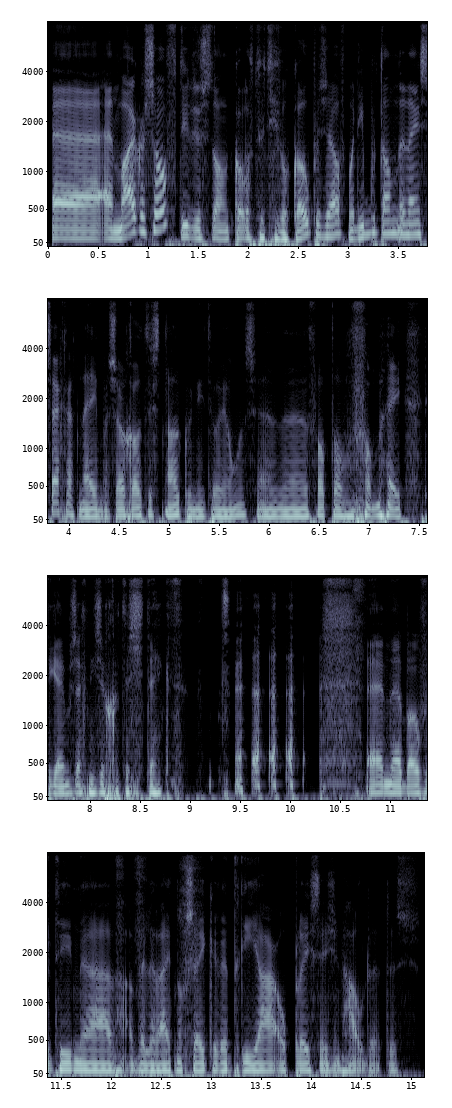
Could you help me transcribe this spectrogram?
Eh, en Microsoft, die dus dan Call of Duty wil kopen zelf, maar die moet dan ineens zeggen: nee, maar zo groot is het nou ook niet hoor, jongens. En het valt dan van mee. Die game is echt niet zo goed als je denkt. en bovendien willen wij het nog zeker drie jaar op PlayStation houden. Dus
